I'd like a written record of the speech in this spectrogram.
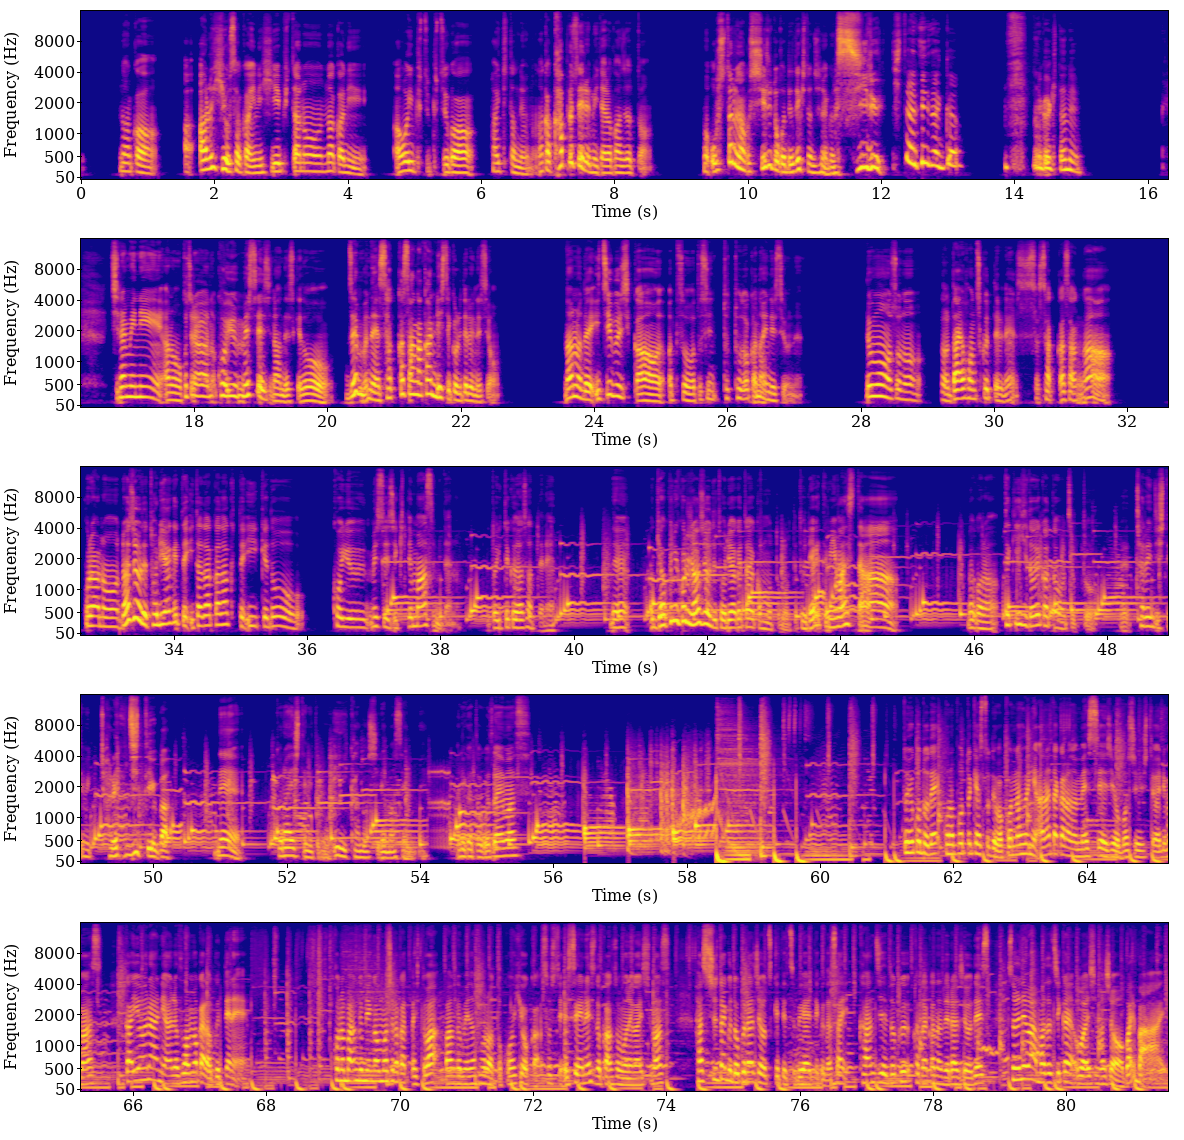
なんか、あある日を境に冷えピタの中に青いプツプツが入ってたんだよな。なんかカプセルみたいな感じだった。押したらなんか汁とか出てきたんじゃないかな。汁汚ねなんか。なんか汚ねちなみに、あの、こちら、こういうメッセージなんですけど、全部ね、作家さんが管理してくれてるんですよ。なので、一部しか、そう、私に届かないんですよね。でも、その、その台本作ってるね、作家さんが、これあの、ラジオで取り上げていただかなくていいけど、こういうメッセージ来てます、みたいなこと言ってくださってね。で、逆にこれラジオで取り上げたいかもと思って取り上げてみました。だから、敵ひどい方はちょっと、ねチャレンジしてみ、チャレンジっていうか、ねえ、トライしてみてもいいかもしれませんね。ありがとうございます。ということで、このポッドキャストではこんな風にあなたからのメッセージを募集しております。概要欄にあるフォームから送ってね。この番組が面白かった人は番組のフォローと高評価、そして SNS の感想もお願いします。ハッシュタグ毒ラジオをつけてつぶやいてください。漢字で毒、カタカナでラジオです。それではまた次回お会いしましょう。バイバイ。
